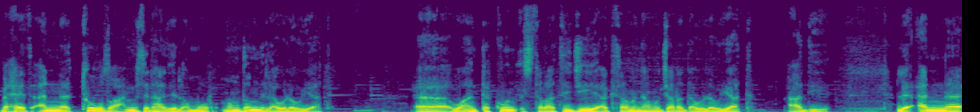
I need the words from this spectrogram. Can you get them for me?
بحيث أن توضع مثل هذه الأمور من ضمن الأولويات. آه، وأن تكون استراتيجية أكثر منها مجرد أولويات عادية. لأن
